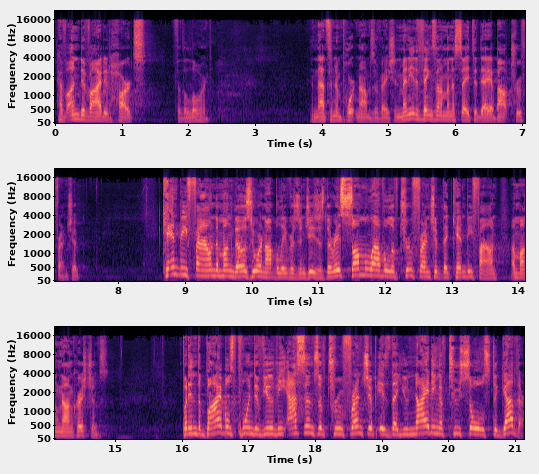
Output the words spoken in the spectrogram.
have undivided hearts for the Lord. And that's an important observation. Many of the things that I'm going to say today about true friendship can be found among those who are not believers in Jesus. There is some level of true friendship that can be found among non Christians. But in the Bible's point of view, the essence of true friendship is the uniting of two souls together.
